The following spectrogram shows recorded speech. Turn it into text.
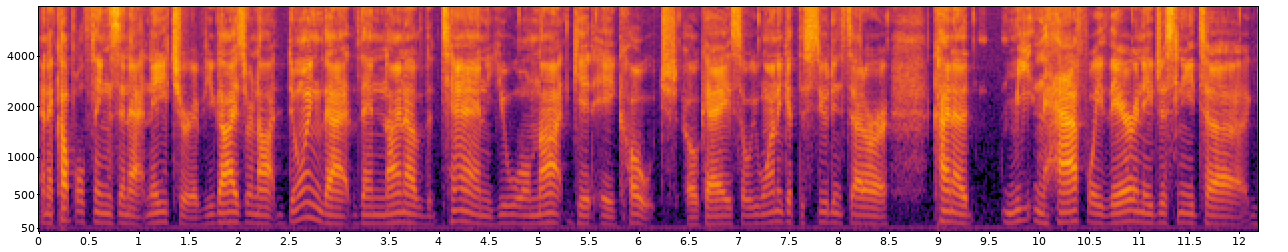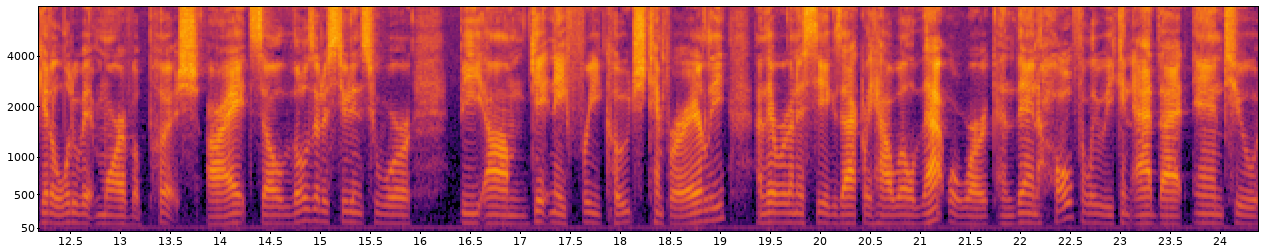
and a couple things in that nature. If you guys guys are not doing that, then 9 out of the 10, you will not get a coach, okay? So we want to get the students that are kind of meeting halfway there and they just need to get a little bit more of a push, all right? So those are the students who were be um, getting a free coach temporarily and then we're going to see exactly how well that will work and then hopefully we can add that into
